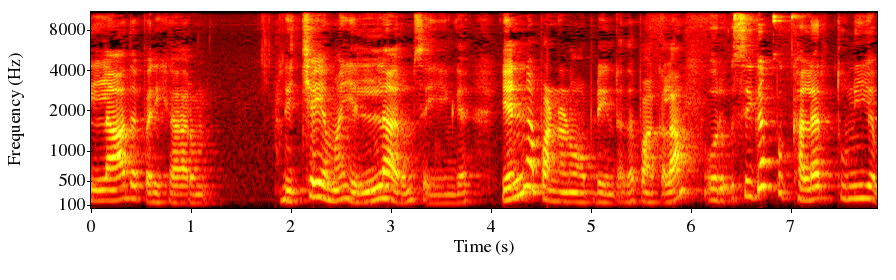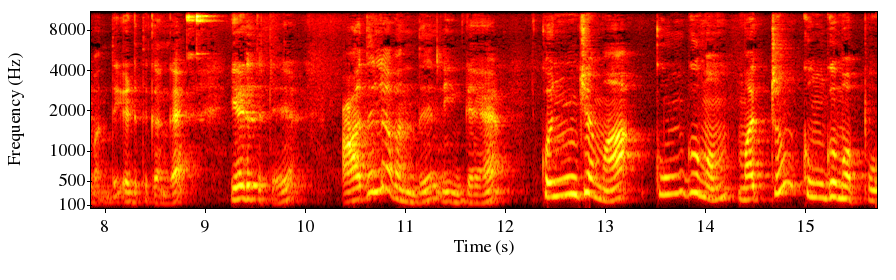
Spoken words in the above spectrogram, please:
இல்லாத பரிகாரம். நிச்சயமாக எல்லாரும் செய்யுங்க. என்ன பண்ணணும் அப்படின்றத பார்க்கலாம். ஒரு சிகப்பு கலர் துணியை வந்து எடுத்துக்கோங்க. எடுத்துட்டு அதில் வந்து நீங்கள் கொஞ்சமாக குங்குமம் மற்றும் குங்குமப்பூ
